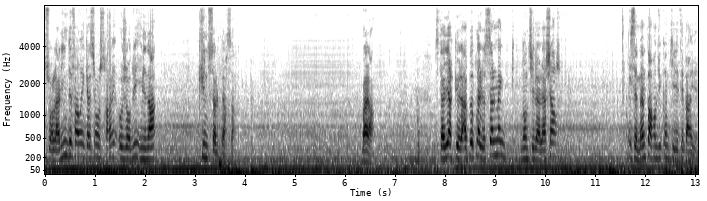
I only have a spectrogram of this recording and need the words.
sur la ligne de fabrication où je travaille, aujourd'hui, il n'a qu'une seule personne. Voilà. C'est-à-dire que à peu près le seul mec dont il a la charge, il s'est même pas rendu compte qu'il n'était pas arrivé.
